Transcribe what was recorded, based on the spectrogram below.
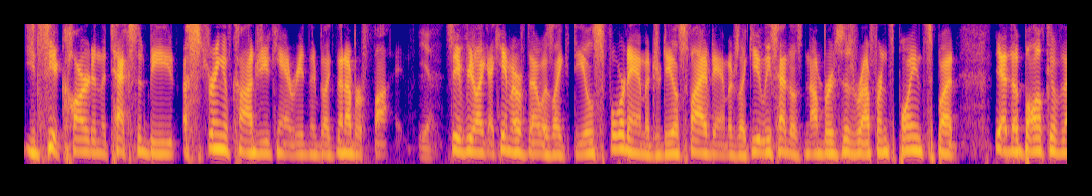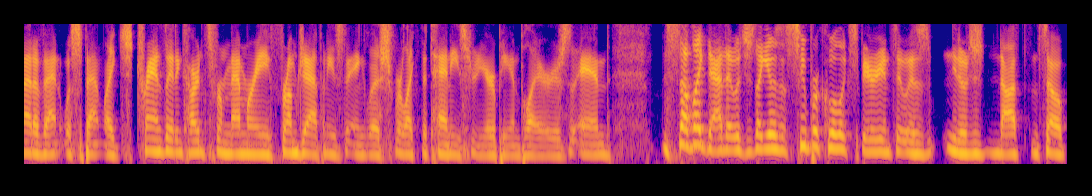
you'd see a card and the text would be a string of kanji you can't read and they'd be like the number five. Yeah. So if you're like, I can't remember if that was like deals four damage or deals five damage, like you at least had those numbers as reference points. But yeah, the bulk of that event was spent like just translating cards from memory from Japanese to English for like the 10 Eastern European players and stuff like that. That was just like, it was a super cool experience. It was, you know, just nuts. And so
